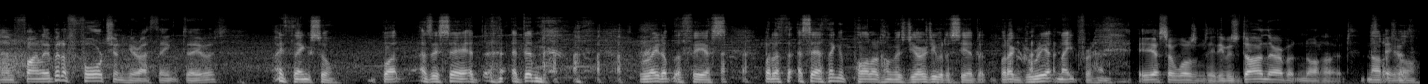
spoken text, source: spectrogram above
And finally, a bit of fortune here, I think, David. I think so. But as I say, it, it didn't right up the face. But I, th I, say, I think if Paul had hung his jersey, would have saved it. But a great night for him. Yes, it wasn't it. He was down there, but not out. Not David, at all.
